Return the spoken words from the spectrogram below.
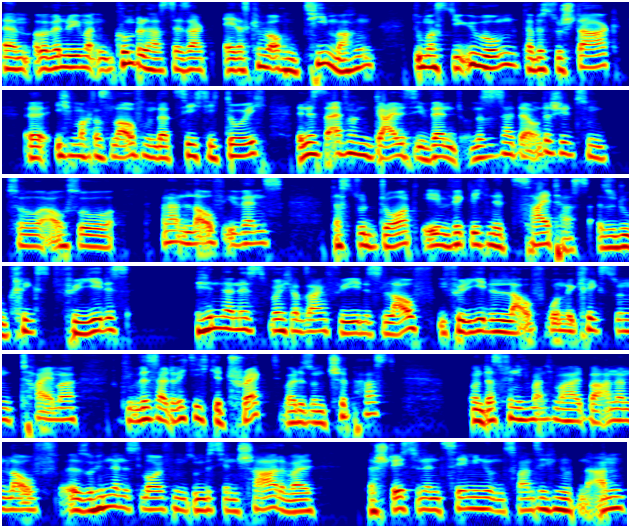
ähm, aber wenn du jemanden einen Kumpel hast, der sagt, ey, das können wir auch im Team machen, du machst die Übung, da bist du stark, äh, ich mach das Laufen und da zieh ich dich durch, dann ist es einfach ein geiles Event. Und das ist halt der Unterschied zum, zu auch so anderen Laufevents, dass du dort eben wirklich eine Zeit hast. Also du kriegst für jedes Hindernis, würde ich gerade sagen, für jedes Lauf, für jede Laufrunde kriegst du einen Timer. Du wirst halt richtig getrackt, weil du so einen Chip hast. Und das finde ich manchmal halt bei anderen Lauf, äh, so Hindernisläufen so ein bisschen schade, weil da stehst du dann 10 Minuten, 20 Minuten an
